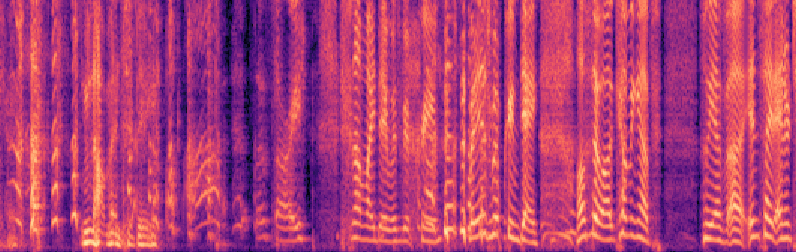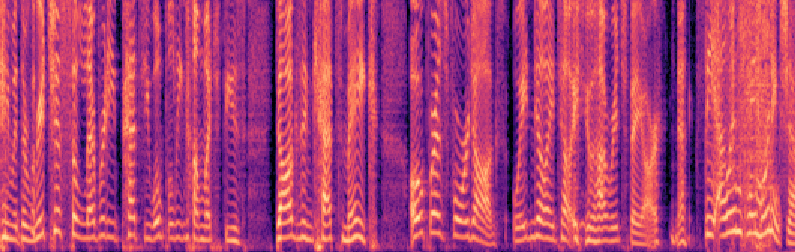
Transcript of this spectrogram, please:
It's not meant to be. So sorry. It's not my day with whipped cream, but it is whipped cream day. Also, uh, coming up, we have uh, Inside Entertainment, the richest celebrity pets. You won't believe how much these dogs and cats make. Oprah's four dogs. Wait until I tell you how rich they are. Next. The Ellen K Morning Show.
